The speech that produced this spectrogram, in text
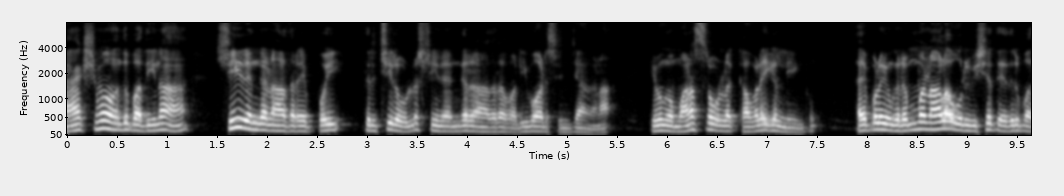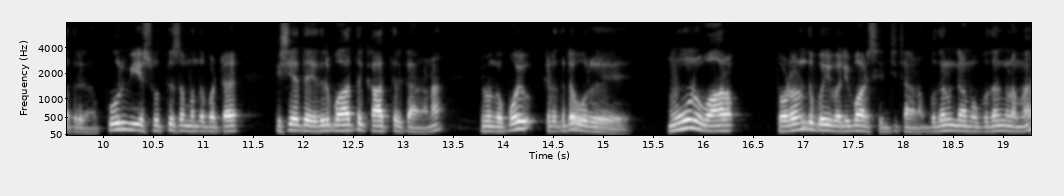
மேக்சிமம் வந்து பார்த்திங்கன்னா ஸ்ரீரங்கநாதரை போய் திருச்சியில் உள்ள ஸ்ரீரங்கநாதரை வழிபாடு செஞ்சாங்கன்னா இவங்க மனசில் உள்ள கவலைகள் நீங்கும். அதே போல் இவங்க ரொம்ப நாளாக ஒரு விஷயத்தை எதிர்பார்த்துருக்காங்க. பூர்வீக சொத்து சம்மந்தப்பட்ட விஷயத்தை எதிர்பார்த்து காத்திருக்காங்கன்னா இவங்க போய் கிட்டத்தட்ட ஒரு மூணு வாரம் தொடர்ந்து போய் வழிபாடு செஞ்சுட்டாங்கன்னா புதன்கிழமை புதன்கிழமை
